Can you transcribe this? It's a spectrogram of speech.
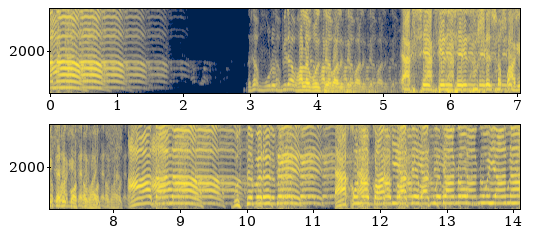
আনা। এসব মুরব্বীরা ভালো বলতে পারবে এক শের দেড় শের দু শের সব আগেকার কথা ভাই আদানা বুঝতে পেরেছে এখনও বাকি আছে পঁচানব্বই আনা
